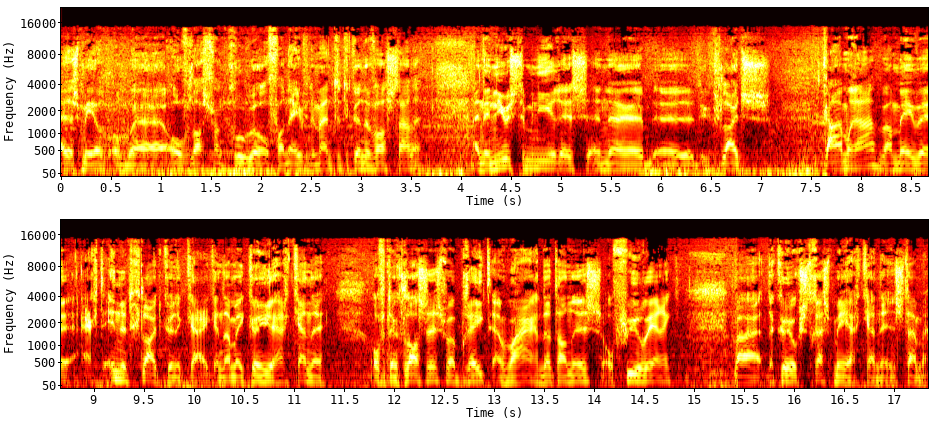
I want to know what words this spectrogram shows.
Dat is meer om eh, overlast van kroegen of van evenementen te kunnen vaststellen. En de nieuwste manier is een eh, eh, geluidscamera waarmee we echt in het geluid kunnen kijken. En daarmee kun je herkennen of het een glas is wat breekt en waar dat dan is, of vuurwerk. Maar daar kun je ook stress mee herkennen in stemmen.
